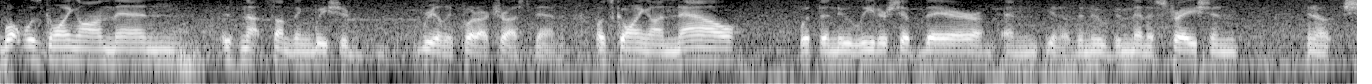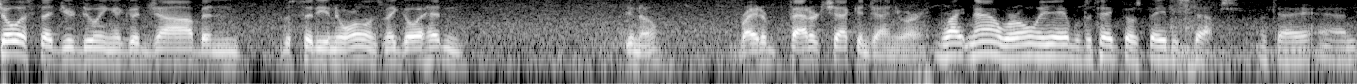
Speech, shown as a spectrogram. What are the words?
what was going on then is not something we should really put our trust in. What's going on now with the new leadership there and you know the new administration you know, show us that you're doing a good job and the city of New Orleans may go ahead and, you know, write a fatter check in January. Right now, we're only able to take those baby steps, okay? And,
